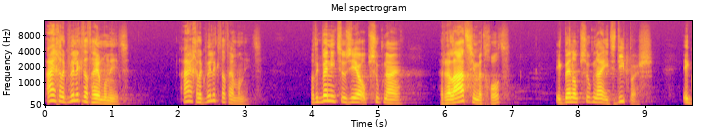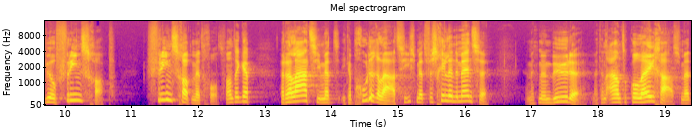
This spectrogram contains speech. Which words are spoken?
eigenlijk wil ik dat helemaal niet. Eigenlijk wil ik dat helemaal niet. Want ik ben niet zozeer op zoek naar relatie met God, ik ben op zoek naar iets diepers. Ik wil vriendschap. Vriendschap met God. Want ik heb relatie met, ik heb goede relaties met verschillende mensen. Met mijn buren, met een aantal collega's, met,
